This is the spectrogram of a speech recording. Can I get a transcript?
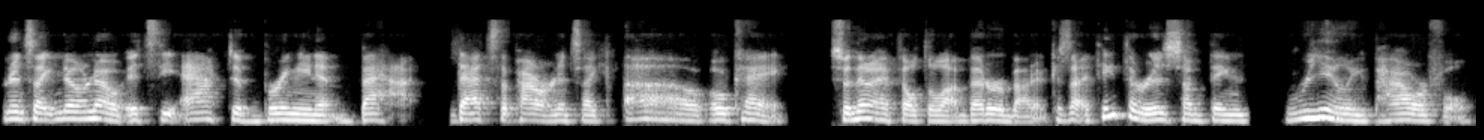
But it's like, no, no, it's the act of bringing it back. That's the power. And it's like, oh, okay. So then I felt a lot better about it because I think there is something really powerful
